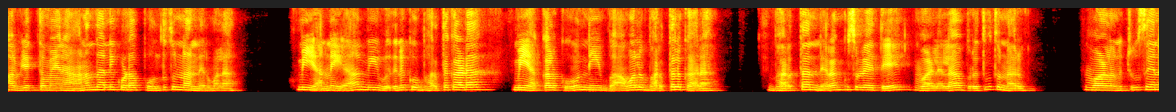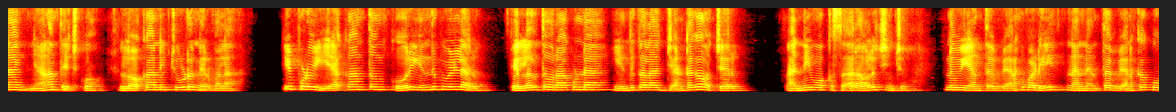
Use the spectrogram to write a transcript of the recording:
అవ్యక్తమైన ఆనందాన్ని కూడా పొందుతున్నాను నిర్మల. మీ అన్నయ్య మీ వదినకు భర్త కాడా? మీ అక్కలకు నీ బావలు భర్తలు కారా? భర్త నిరంకుశుడైతే వాళ్ళెలా బ్రతుకుతున్నారు? వాళ్ళను చూసైనా జ్ఞానం తెచ్చుకో. లోకాన్ని చూడు నిర్మల. ఇప్పుడు ఏకాంతం కోరి ఎందుకు వెళ్ళారు పిల్లలతో రాకుండా ఎందుకలా జంటగా వచ్చారు? అన్నీ ఒక్కసారి ఆలోచించు. నువ్వు ఎంత వెనకబడి నన్నెంత వెనకకు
